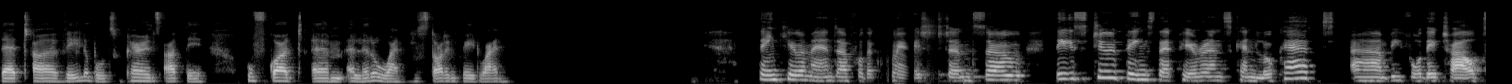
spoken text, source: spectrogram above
that are available to parents out there who've got um, a little one who's starting grade one? Thank you, Amanda, for the question. So, these two things that parents can look at um, before their child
